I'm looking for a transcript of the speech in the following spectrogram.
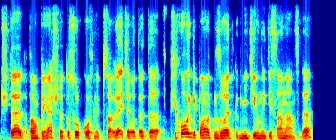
читают, а потом понимаешь, что это Сурков написал. Знаете, вот это, психологи, по-моему, это называют когнитивный диссонанс, да?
